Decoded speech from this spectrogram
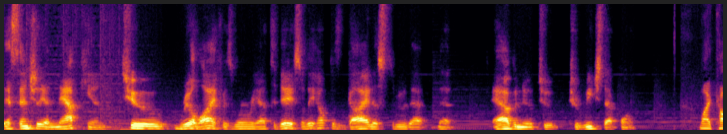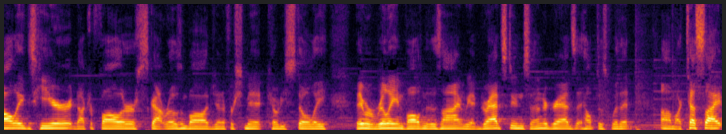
essentially a napkin to real life is where we're at today. So they helped us guide us through that that avenue to to reach that point. My colleagues here, Dr. Faller, Scott Rosenbaugh, Jennifer Schmidt, Cody Stolle, they were really involved in the design. We had grad students and undergrads that helped us with it. Um, our test site,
